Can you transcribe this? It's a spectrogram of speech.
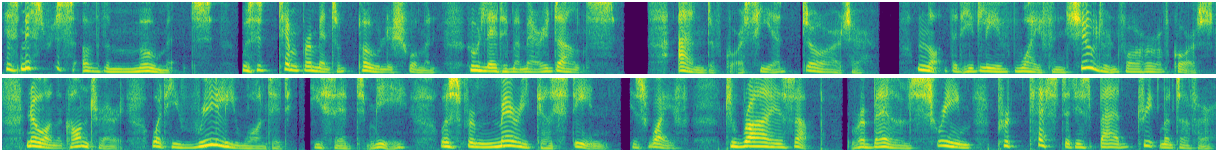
His mistress of the moment was a temperamental Polish woman who led him a merry dance. And, of course, he adored her. Not that he'd leave wife and children for her, of course. No, on the contrary. What he really wanted, he said to me, was for Marie Christine, his wife, to rise up, rebel, scream, protest at his bad treatment of her.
